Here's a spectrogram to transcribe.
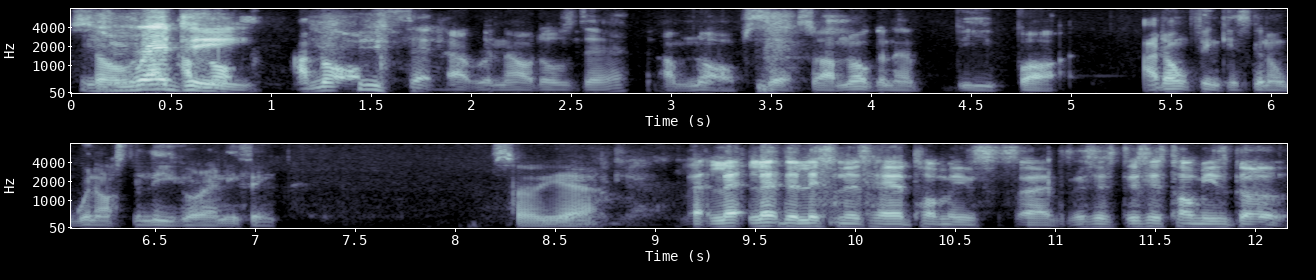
He's So like, I'm not- ready. I'm not upset that Ronaldo's there. I'm not upset, so I'm not gonna be. But I don't think it's gonna win us the league or anything. So yeah, Let, let, let the listeners hear Tommy's side. This is this is Tommy's goal.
